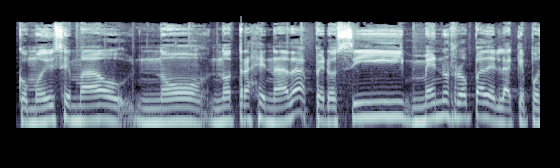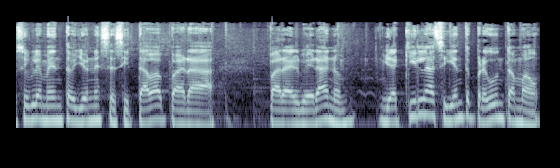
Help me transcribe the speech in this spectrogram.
como dice Mao, no, no traje nada, pero sí menos ropa de la que posiblemente yo necesitaba para, para el verano. Y aquí la siguiente pregunta, Mao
